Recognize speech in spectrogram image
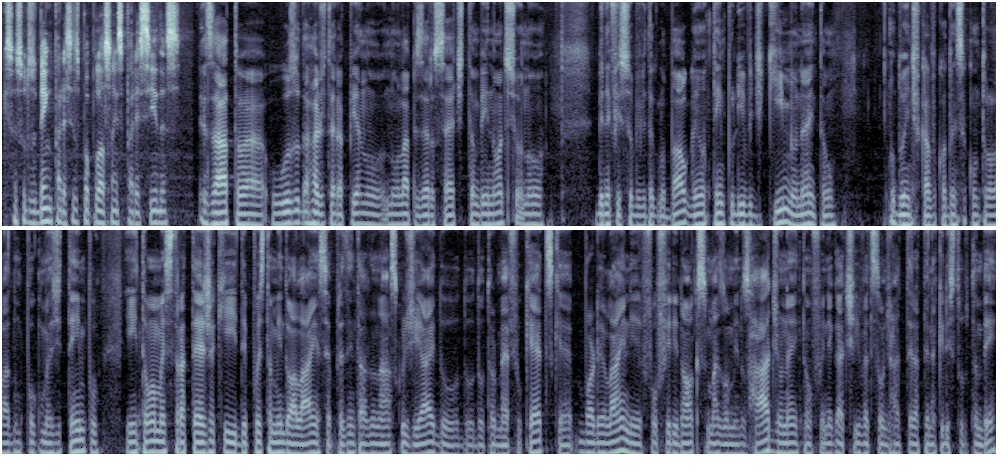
que são estudos bem parecidos, populações parecidas? Exato, o uso da radioterapia no, no LAP 07 também não adicionou benefício sobre vida global, ganhou tempo livre de químio, né? Então o doente ficava com a doença controlada um pouco mais de tempo. E então é uma estratégia que depois também do Alliance, apresentado na ASCO GI, do, do Dr. Matthew Katz, que é borderline, fulfirinox mais ou menos rádio, né? Então foi negativa a adição de radioterapia naquele estudo também.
